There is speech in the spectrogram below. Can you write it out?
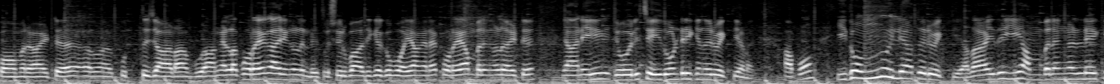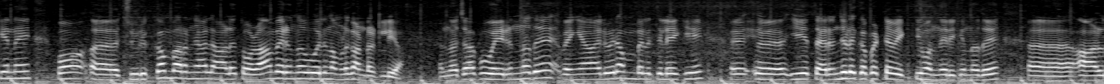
കോമരമായിട്ട് കുത്ത് ചാടാൻ പോവുക അങ്ങനെയുള്ള കുറേ കാര്യങ്ങളുണ്ട്. തൃശ്ശൂർ ബാധിക്കൊക്കെ പോയി അങ്ങനെ കുറേ അമ്പലങ്ങളായിട്ട് ഞാൻ ഈ ജോലി ചെയ്തുകൊണ്ടിരിക്കുന്ന ഒരു വ്യക്തിയാണ്. അപ്പോൾ ഇതൊന്നും ഇല്ലാത്തൊരു വ്യക്തി അതായത് ഈ അമ്പലങ്ങളിലേക്ക് തന്നെ ഇപ്പോൾ ചുരുക്കം പറഞ്ഞാൽ ആൾ തൊഴാൻ വരുന്നത് പോലും നമ്മൾ കണ്ടിട്ടില്ല. എന്ന് വെച്ചാൽ ഇപ്പോൾ വരുന്നത് വെങ്ങാലൂർ അമ്പലത്തിലേക്ക് ഈ തെരഞ്ഞെടുക്കപ്പെട്ട വ്യക്തി വന്നിരിക്കുന്നത് ആൾ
